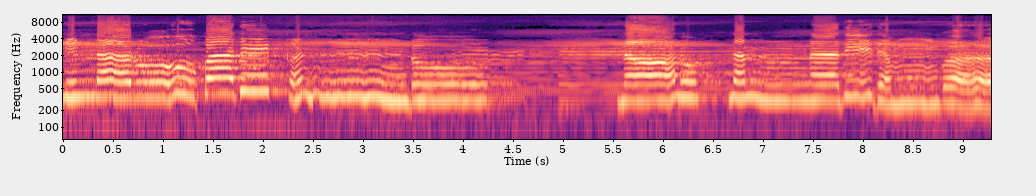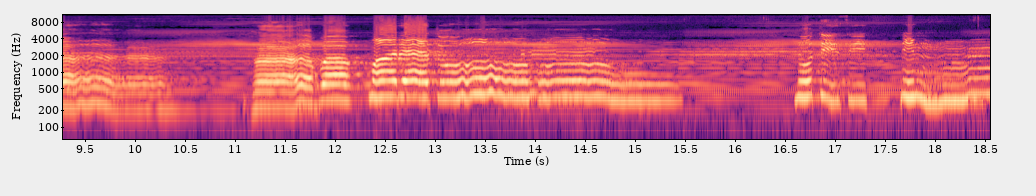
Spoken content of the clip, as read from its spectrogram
ನಿನ್ನ ರೂಪದಿ ಕಂಡು ನಾನು ನನ್ನದಿದೆಂಬ ಭಾವ ಮರೆತು ನುತಿಸಿ ನಿನ್ನಡಿಗಳನ್ನು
